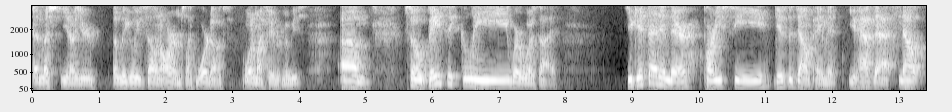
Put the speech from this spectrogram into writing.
unless, you know, you're illegally selling arms like War Dogs, one of my favorite movies. Um, so basically, where was I? You get that in there. Party C gives a down payment. You have that. Now,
